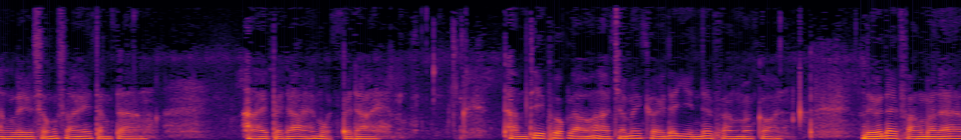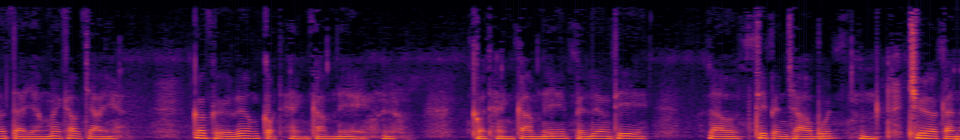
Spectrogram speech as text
ลังเลสงสัยต่างๆ หายไปได้หมดไปได้ทำที่พวกเราอาจจะไม่เคยได้ยินได้ฟังมาก่อน หรือได้ฟังมาแล้วแต่ยังไม่เข้าใจ ก็คือเรื่องกฎแห่งกรรมนี่เองกฎแห่งกรรมนี้เป็นเรื่องที่เราที่เป็นชาวบุตรเชื่อกัน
